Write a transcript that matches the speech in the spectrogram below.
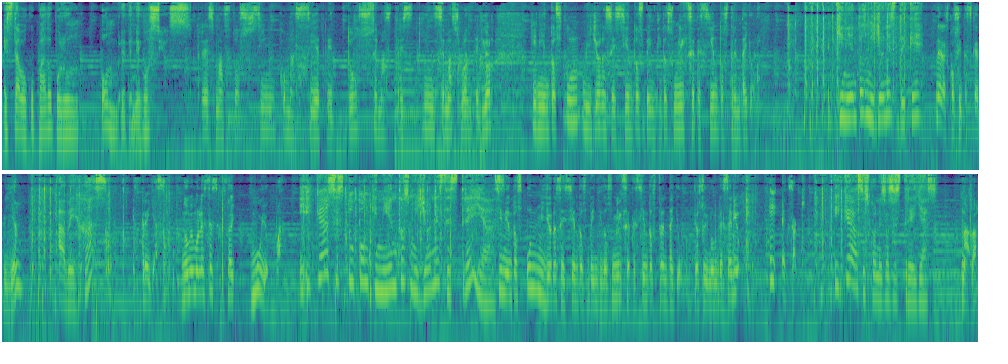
estaba ocupado por un hombre de negocios. 3 más 2, 5 más 7, 12 más 3, 15 más lo anterior, 501.622.731. ¿500 millones de qué? De las cositas que brillan. ¿Abejas? Estrellas. No me molestes, estoy muy ocupada. ¿Y qué haces tú con 500 millones de estrellas? 501.622.731. Yo soy un hombre serio y exacto. ¿Y qué haces con esas estrellas? Nada,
